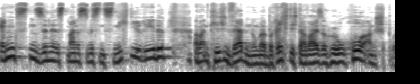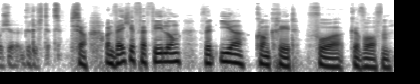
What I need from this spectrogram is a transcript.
engsten Sinne ist meines Wissens nicht die Rede, aber an Kirchen werden nun mal berechtigterweise ho hohe Ansprüche gerichtet. So, und welche Verfehlung wird ihr konkret vorgeworfen?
